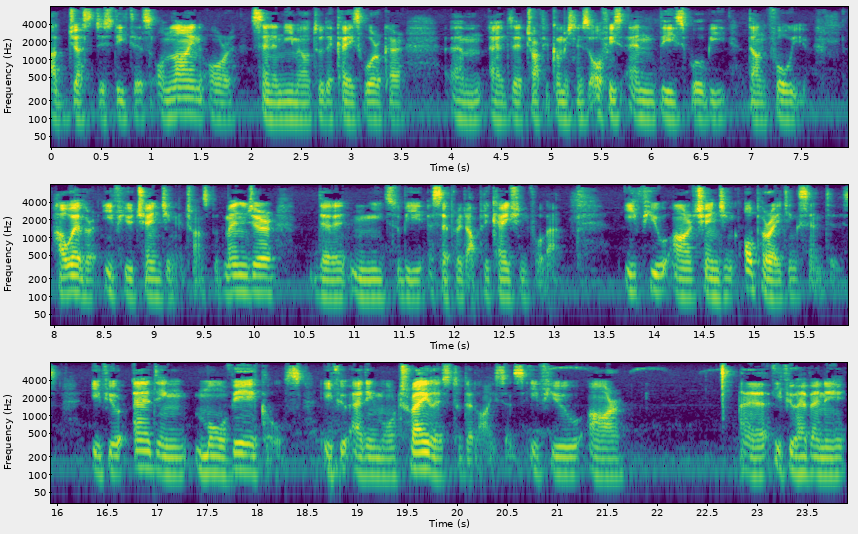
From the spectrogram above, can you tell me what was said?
adjust these details online or send an email to the caseworker um, at the traffic commissioner's office and these will be done for you. However, if you're changing a transport manager, there needs to be a separate application for that. If you are changing operating centers, if you're adding more vehicles, if you're adding more trailers to the license, if you are, uh, if you have any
